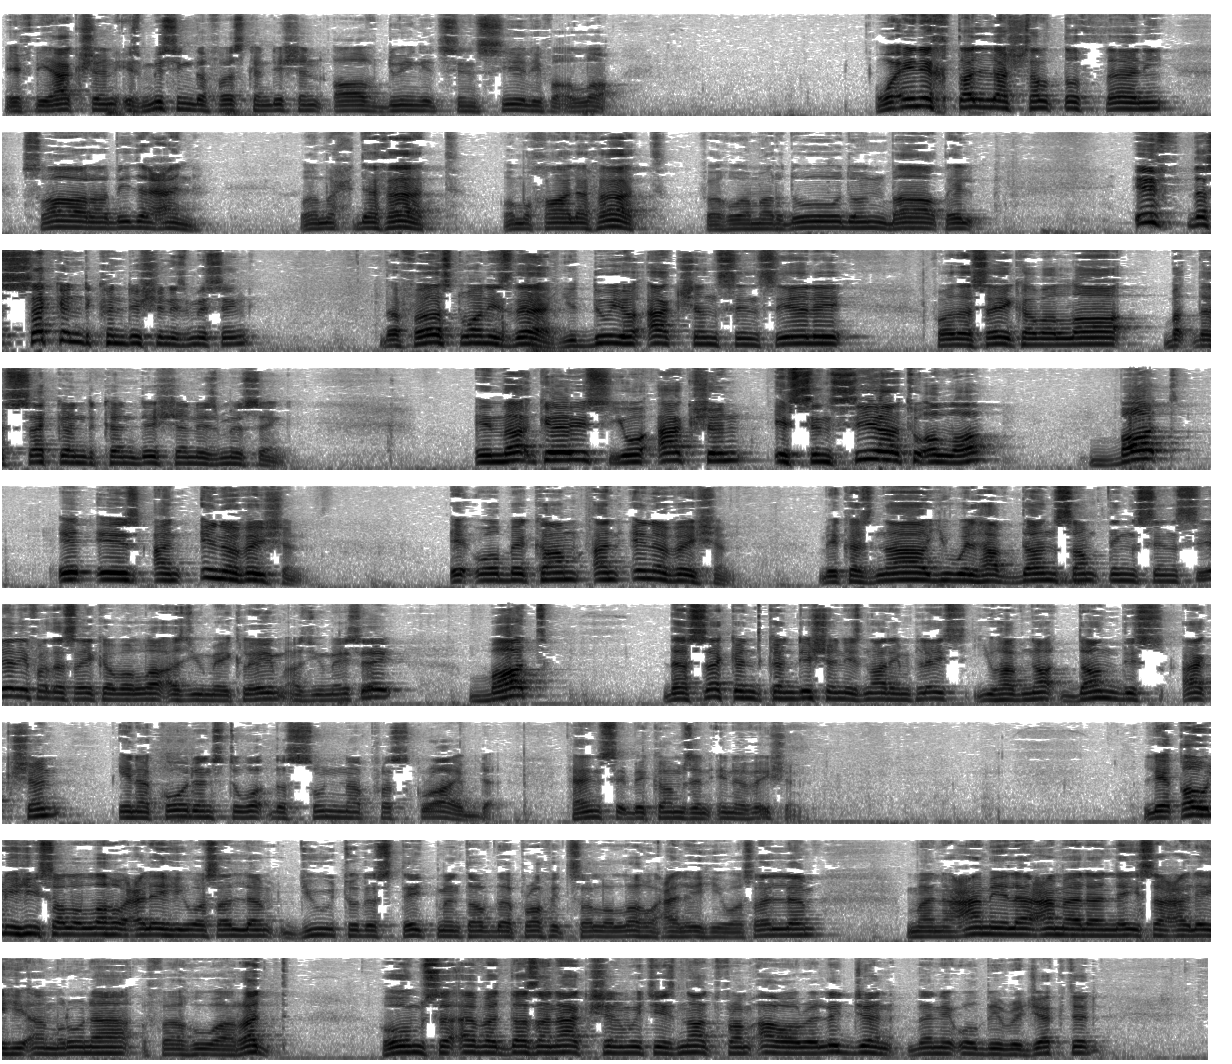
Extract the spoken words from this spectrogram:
If the action is missing the first condition of doing it sincerely for Allah. وإن اختل الشرط الثاني صار بدعا ومحدثات ومخالفات فهو مردود باطل If the second condition is missing, the first one is there. You do your action sincerely for the sake of Allah, but the second condition is missing. In that case, your action is sincere to Allah, but it is an innovation. It will become an innovation because now you will have done something sincerely for the sake of Allah, as you may claim, as you may say, but the second condition is not in place. You have not done this action in accordance to what the Sunnah prescribed. Hence, it becomes an innovation. لقوله صلى الله عليه وسلم due to the statement of the Prophet صلى الله عليه وسلم من عمل عملا ليس عليه أمرنا فهو رد Whomsoever does an action which is not from our religion, then it will be rejected.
